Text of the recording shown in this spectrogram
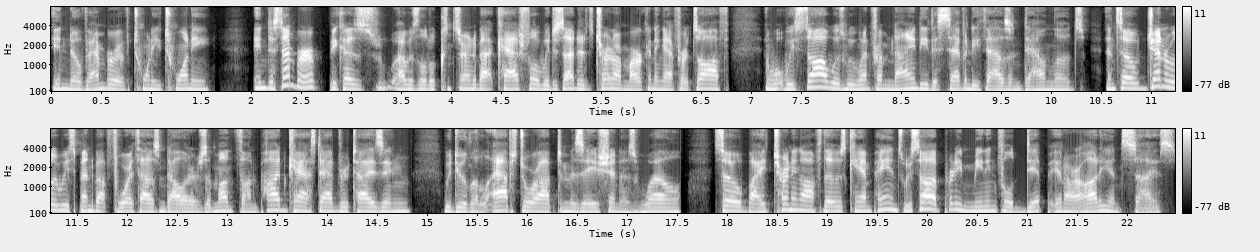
in November of 2020. In December, because I was a little concerned about cash flow, we decided to turn our marketing efforts off. And what we saw was we went from 90 to 70,000 downloads. And so generally we spend about $4,000 a month on podcast advertising. We do a little app store optimization as well. So by turning off those campaigns, we saw a pretty meaningful dip in our audience size.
